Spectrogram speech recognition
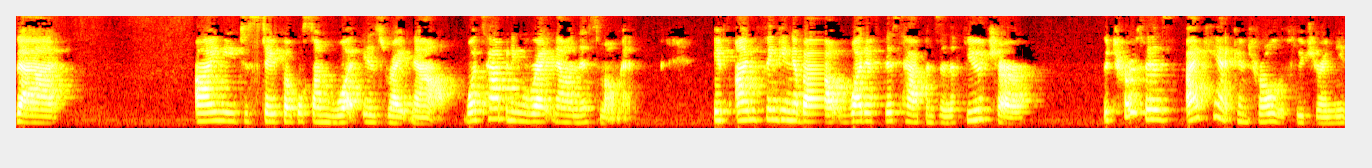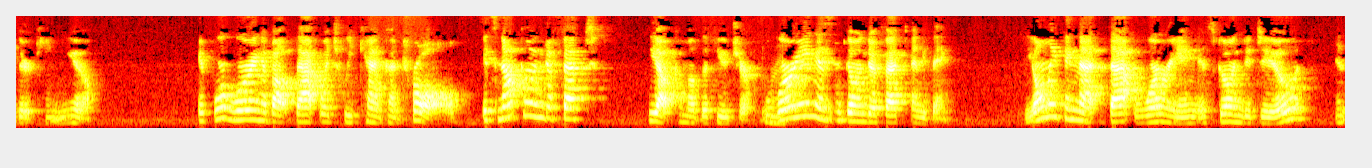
that I need to stay focused on what is right now. What's happening right now in this moment? if I'm thinking about what if this happens in the future, the truth is I can't control the future and neither can you. If we're worrying about that which we can't control, it's not going to affect the outcome of the future. Right. Worrying isn't going to affect anything. The only thing that that worrying is going to do, and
